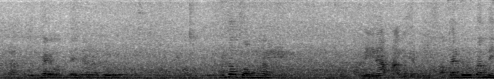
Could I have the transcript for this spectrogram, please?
เวลาพูดให้ผมเลยนะเราดูมันต้องส่งนะอันนี้หน้าผากก็จะมีสองแต่ดูตำหนิ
